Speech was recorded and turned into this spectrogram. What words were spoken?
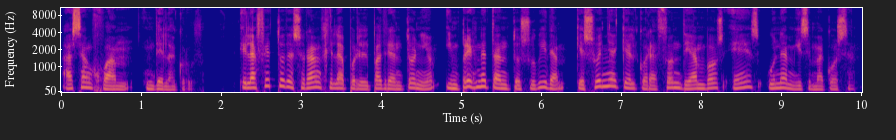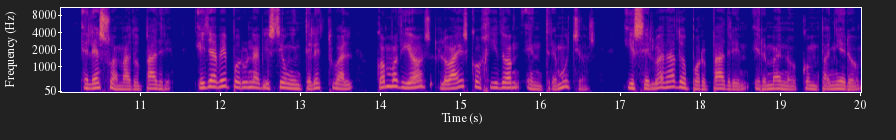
a San Juan de la Cruz. El afecto de Sor Ángela por el padre Antonio impregna tanto su vida que sueña que el corazón de ambos es una misma cosa. Él es su amado padre. Ella ve por una visión intelectual cómo Dios lo ha escogido entre muchos y se lo ha dado por padre, hermano, compañero,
